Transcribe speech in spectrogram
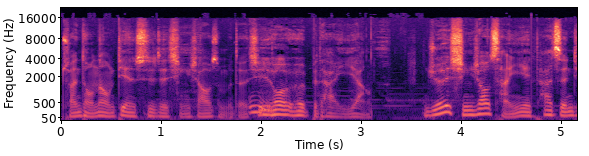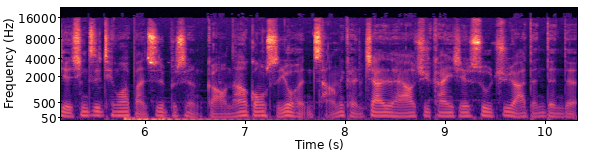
传统那种电视的行销什么的，其实会会不太一样。你觉得行销产业它整体的薪资天花板是不是很高？然后工时又很长，你可能假日还要去看一些数据啊等等的，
